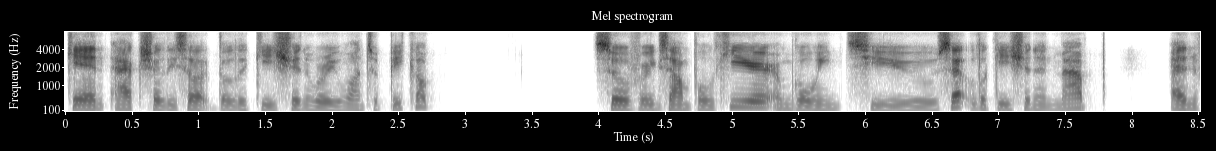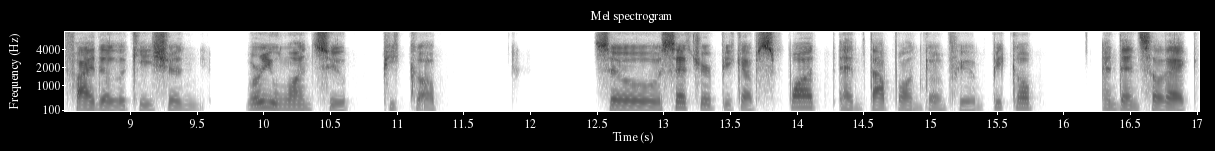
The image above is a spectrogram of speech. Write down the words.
can actually select the location where you want to pick up. So for example here i'm going to set location and map and find the location where you want to pick up so set your pickup spot and tap on confirm pickup and then select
